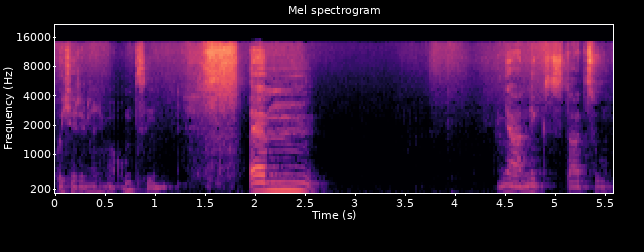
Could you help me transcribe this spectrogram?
Oh, ich werde mich gleich mal umziehen. Ähm. Ja, nix dazu.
